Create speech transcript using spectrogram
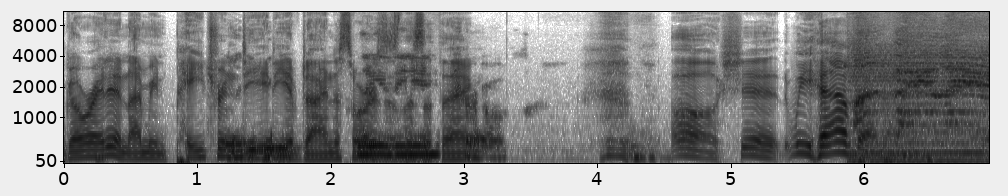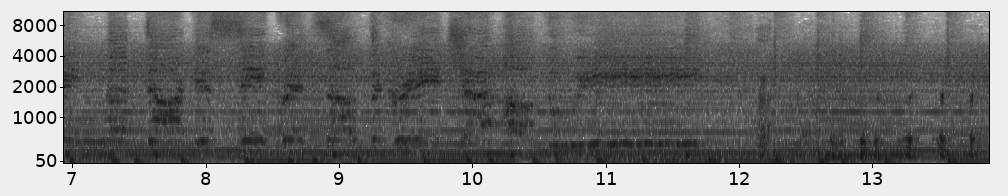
go right in. I mean, patron Lady- deity of dinosaurs is this the a thing? intro. Oh shit, we have that. now. Unveiling the darkest secrets of the creature of the week.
